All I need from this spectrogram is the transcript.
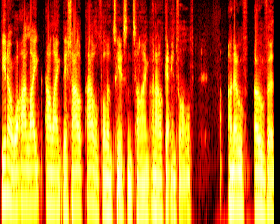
you know what, I like I like this. I'll I'll volunteer some time and I'll get involved. And over, over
